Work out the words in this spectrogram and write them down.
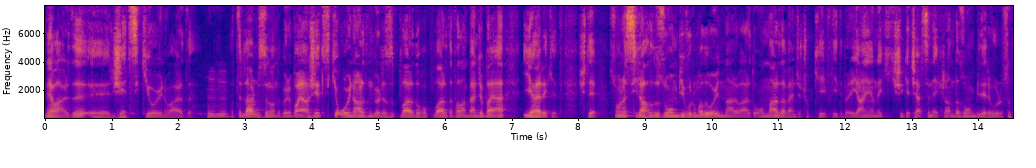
ne vardı? Ee, jet ski oyunu vardı. Hatırlar mısın onu? Böyle bayağı jet ski oynardın böyle zıplardı hoplardı falan. Bence bayağı iyi hareket. İşte sonra silahlı zombi vurmalı oyunlar vardı. Onlar da bence çok keyifliydi. Böyle yan yana iki kişi geçersin ekranda zombileri vurursun.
